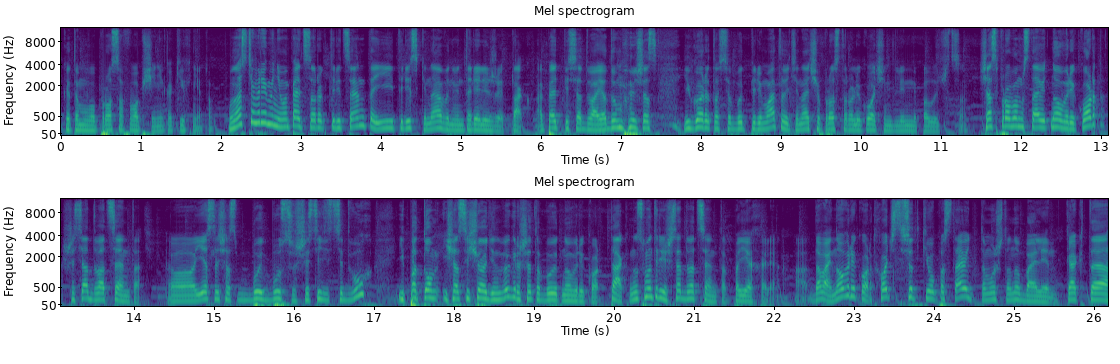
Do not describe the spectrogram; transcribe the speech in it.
к этому вопросов вообще никаких нету. У нас тем временем опять 43 цента и 3 скина в инвентаре лежит. Так, опять 52. Я думаю, сейчас Егор это все будет перематывать, иначе просто ролик очень длинный получится. Сейчас пробуем ставить новый рекорд, 62 цента. Э, если сейчас будет буст 62, и потом, и сейчас еще один выигрыш, это будет новый рекорд. Так, ну смотри, 62 цента, поехали. А, давай, новый рекорд. Хочется все-таки его поставить, потому что, ну, блин, как-то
